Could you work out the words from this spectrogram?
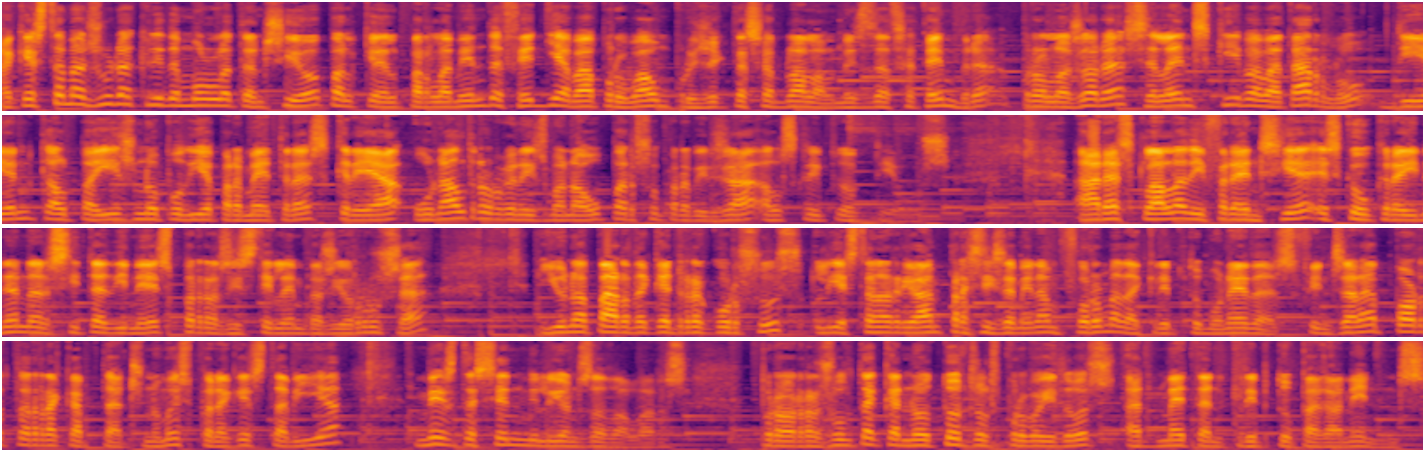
Aquesta mesura crida molt l'atenció perquè el Parlament, de fet, ja va aprovar un projecte semblant al mes de setembre, però aleshores Zelensky va vetar-lo, dient que el país no podia permetre's crear un altre organisme nou per supervisar els criptoactius. Ara, és clar, la diferència és que Ucraïna necessita diners per resistir la invasió russa i una part d'aquests recursos li estan arribant precisament en forma de criptomonedes. Fins ara porta recaptats només per aquesta via més de 100 milions de dòlars. Però resulta que no tots els proveïdors admeten criptopagaments.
